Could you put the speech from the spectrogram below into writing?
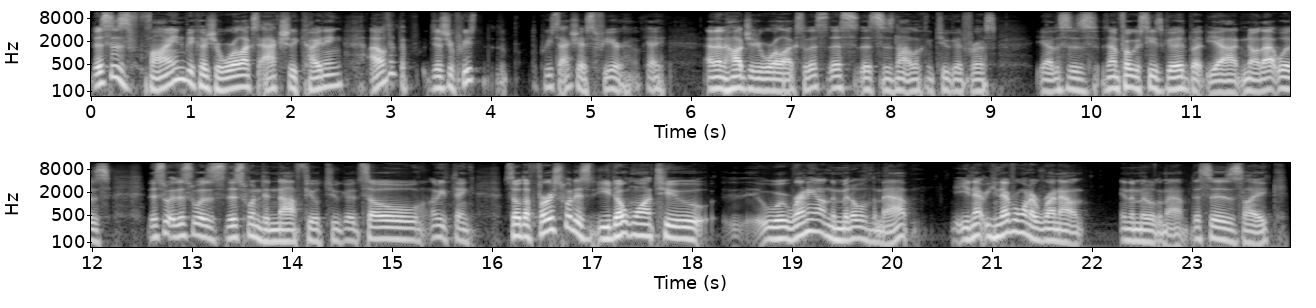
this is fine because your warlock's actually kiting. I don't think the does your priest the, priest actually has fear. Okay, and then Hodge your warlock. So this this this is not looking too good for us. Yeah, this is Zen focus Tea is good, but yeah, no, that was this this was this one did not feel too good. So let me think. So the first one is you don't want to. We're running out in the middle of the map. You never you never want to run out in the middle of the map. This is like,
